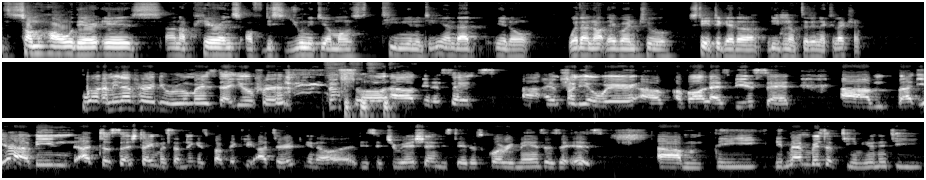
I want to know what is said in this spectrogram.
somehow there is an appearance of disunity amongst team unity and that you know whether or not they're going to stay together leading up to the next election. Well i mean i've heard the rumors that you've heard. So um, in a sense uh, i'm fully aware of, of, all that's being said. Um, but yeah i mean until such time as something is publicly uttered you know the situation the status quo remains as it is. Um, the, the members of team unity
